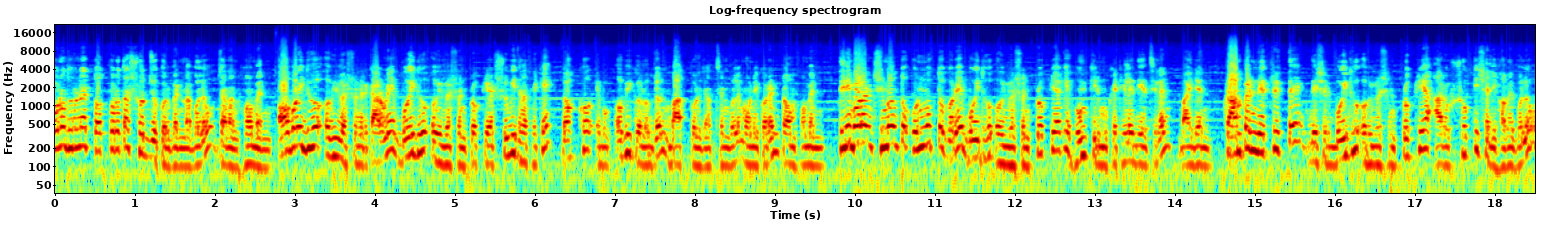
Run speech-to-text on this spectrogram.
কোনো ধরনের তৎপরতা সহ্য করবেন না বলেও জানান হোমেন। অবৈধ অভিবাসনের কারণে বৈধ অভিবাসন প্রক্রিয়ার সুবিধা থেকে দক্ষ এবং অভিজ্ঞ লোকজন বাদ পড়ে যাচ্ছেন বলে মনে করেন টম হোমেন। তিনি বলেন, সীমান্ত উন্মুক্ত করে বৈধ অভিবাসন প্রক্রিয়াকে হুমকির মুখে ঠেলে দিয়েছিলেন বাইডেন। ট্রাম্পের নেতৃত্বে দেশের বৈধ অভিবাসন প্রক্রিয়া আরও শক্তিশালী হবে বলেও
